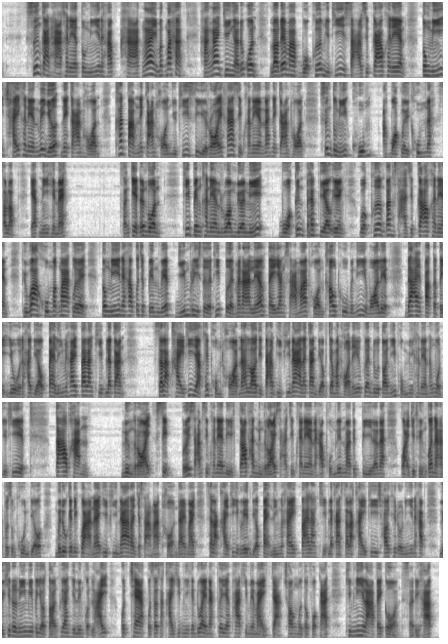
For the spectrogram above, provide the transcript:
ซึ่งการหาคะแนนตรงนี้นะครับ หาง่ายมากๆ หาง่ายจริงอะทุกคนเราได้มาบวกเพิ่มอยู่ที่ 39 คะแนน ตรงนี้ใช้คะแนนไม่เยอะในการถอน ขั้นต่ำในการถอนอยู่ที่ 450 คะแนนนะในการถอน ซึ่งตรงนี้คุ้มอะบอกเลยคุ้มนะสำหรับแอปนี้เห็นไหมสังเกตด้านบนที่เป็นคะแนนรวมเดือนนี้ บวกขึ้นแป๊บเดียวเอง บวกเพิ่มตั้ง 39 คะแนน ถือว่าคุ้มมาก ๆ เลย ตรงนี้นะครับก็จะเป็นเว็บยิ้มรีเสิร์ชที่เปิดมานานแล้ว แต่ยังสามารถถอนเข้า True Money Wallet ได้ปกติอยู่นะคะ เดี๋ยวแปะลิงก์ไว้ให้ใต้ล่างคลิปแล้วกันสำหรับใครที่อยากให้ผมถอนนะ รอติดตาม EP หน้าแล้วกัน เดี๋ยวจะมาถอนให้เพื่อนดูตอนนี้ผมมีคะแนนทั้งหมดอยู่ที่ 110เฮ้ย30 คะแนนดี 9,130 คะแนนนะครับ ผมเล่นมาเป็นปีแล้วนะ กว่าจะถึงก็นานพอสมควร เดี๋ยวมาดูกันดีกว่านะ EP หน้าเราจะสามารถถอนได้ไหมสลักใครที่อยากเล่นเดี๋ยวแปะลิงก์ไว้ให้ใต้ล่างคลิป และการสลักใครที่ชอบคลิปวิดีโอนี้นะครับ หรือคลิปวิดีโอนี้มีประโยชน์ตอนเพื่อนอย่าลืมกดไลค์ กดแชร์ กดซับสไครต์คลิปนี้กันด้วยนะ เพื่ออย่าพลาดคลิปใหม่ๆจากช่อง m o t o Focus คลิปนี้ลาไปก่อน สวัสดีครับ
